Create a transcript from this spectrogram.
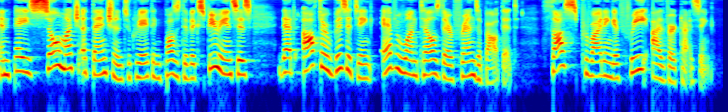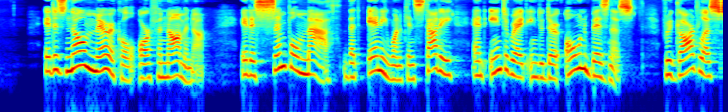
and pays so much attention to creating positive experiences that after visiting, everyone tells their friends about it, thus providing a free advertising. It is no miracle or phenomena. It is simple math that anyone can study and integrate into their own business, regardless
